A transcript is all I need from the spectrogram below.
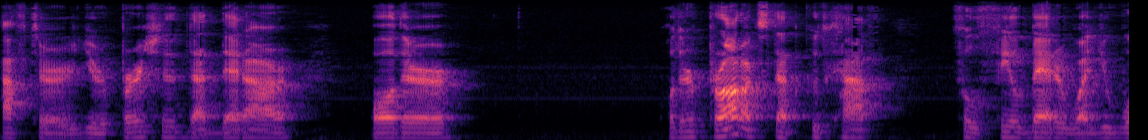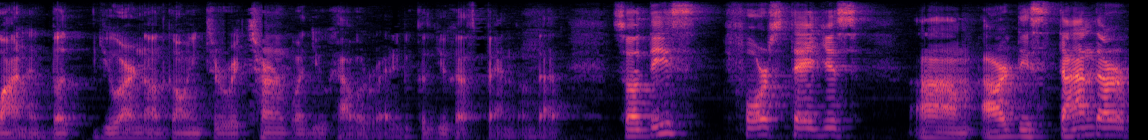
after your purchase that there are other other products that could have fulfilled better what you wanted, but you are not going to return what you have already because you have spent on that. So these four stages um, are the standard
